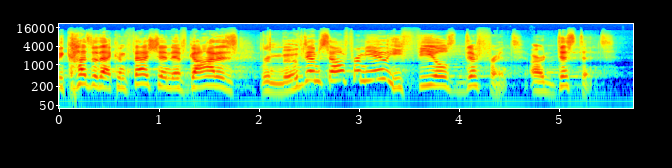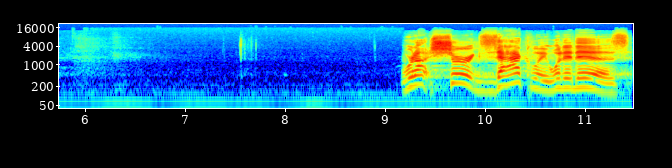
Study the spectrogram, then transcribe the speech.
because of that confession if God has removed himself from you. He feels different or distant. We're not sure exactly what it is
